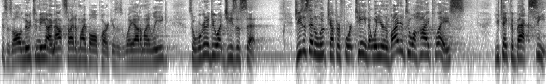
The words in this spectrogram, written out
This is all new to me. I'm outside of my ballpark. This is way out of my league. So we're going to do what Jesus said. Jesus said in Luke chapter 14 that when you're invited to a high place, you take the back seat.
